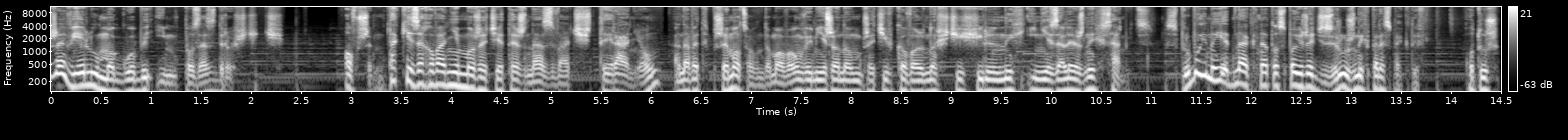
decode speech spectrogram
że wielu mogłoby im pozazdrościć. Owszem, takie zachowanie możecie też nazwać tyranią, a nawet przemocą domową wymierzoną przeciwko wolności silnych i niezależnych samic. Spróbujmy jednak na to spojrzeć z różnych perspektyw. Otóż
